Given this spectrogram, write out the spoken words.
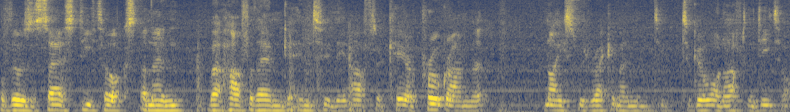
of those assessed detox, and then about half of them get into the aftercare program that NICE would recommend them to, to go on after the detox.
